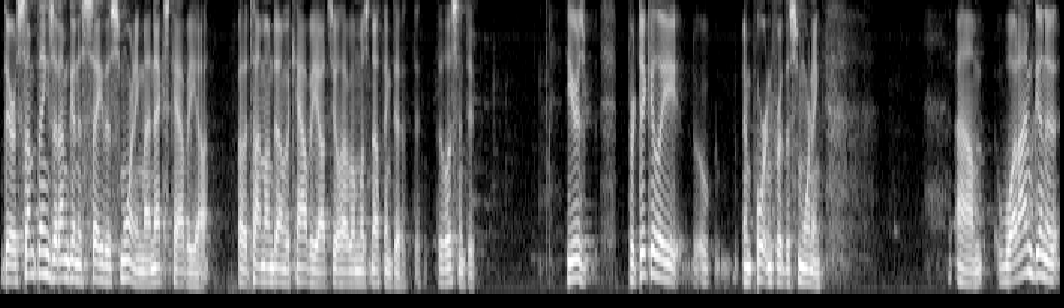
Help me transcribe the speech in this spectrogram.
there are some things that I'm going to say this morning, my next caveat. By the time I'm done with the caveats, you'll have almost nothing to, to, to listen to. Here's particularly important for this morning. Um, what I'm going to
